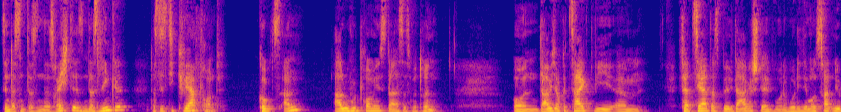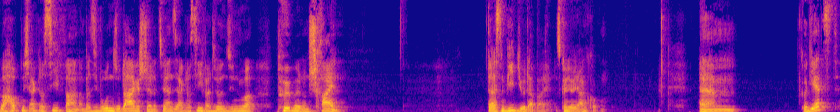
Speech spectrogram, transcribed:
Sind das, das sind das Rechte, sind das Linke? Das ist die Querfront. Guckt's an, Aluhut-Promis, da ist es mit drin. Und da habe ich auch gezeigt, wie ähm, verzerrt das Bild dargestellt wurde, wo die Demonstranten überhaupt nicht aggressiv waren, aber sie wurden so dargestellt, als wären sie aggressiv, als würden sie nur pöbeln und schreien. Da ist ein Video dabei, das könnt ihr euch angucken. Ähm, und jetzt,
